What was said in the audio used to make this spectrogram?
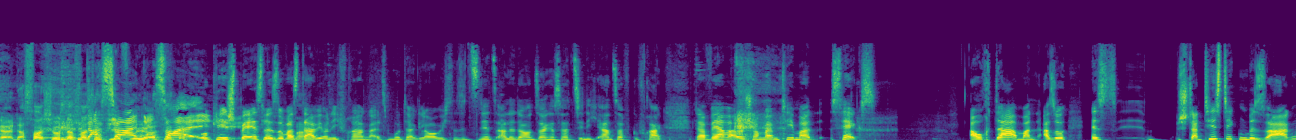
Ja, das war schon, das war schon viel früher. Okay, Späßle, sowas Nein. darf ich auch nicht fragen als Mutter, glaube ich. Da sitzen jetzt alle da und sagen, das hat sie nicht ernsthaft gefragt. Da wären wir aber schon beim Thema Sex. Auch da, man, also es Statistiken besagen,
